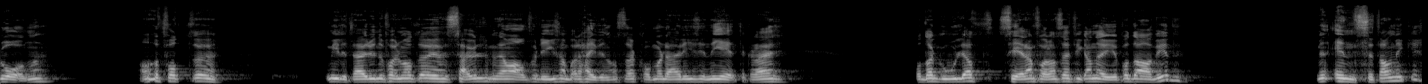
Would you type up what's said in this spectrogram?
gående. Han hadde fått uh, militæruniforma til Saul, men den var altfor diger, så han bare heiv den av seg. Kommer der i sine gjeterklær. Og da Goliat ser ham foran seg, fikk han øye på David, men enset han ikke.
